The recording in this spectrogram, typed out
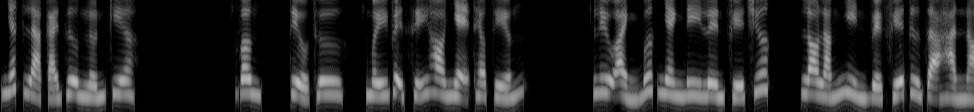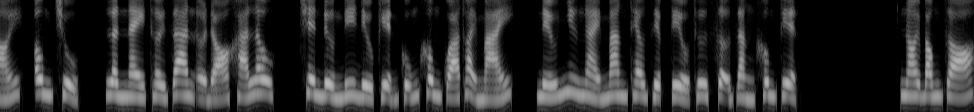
nhất là cái dương lớn kia. Vâng, tiểu thư, mấy vệ sĩ ho nhẹ theo tiếng. Lưu ảnh bước nhanh đi lên phía trước, lo lắng nhìn về phía tư dạ hàn nói, ông chủ, lần này thời gian ở đó khá lâu, trên đường đi điều kiện cũng không quá thoải mái, nếu như ngài mang theo Diệp tiểu thư sợ rằng không tiện. Nói bóng gió,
